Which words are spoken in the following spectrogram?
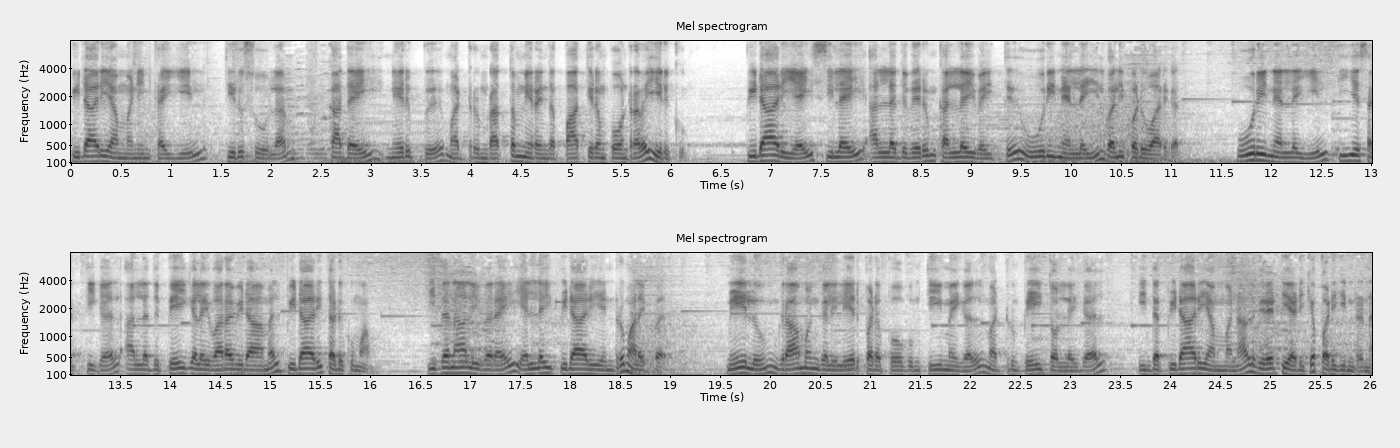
பிடாரி அம்மனின் கையில் திருசூலம் கதை நெருப்பு மற்றும் ரத்தம் நிறைந்த பாத்திரம் போன்றவை இருக்கும். பிடாரியை சிலை அல்லது வெறும் கல்லை வைத்து ஊரின் எல்லையில் வழிபடுவார்கள். ஊரின் எல்லையில் தீய சக்திகள் அல்லது பேய்களை வரவிடாமல் பிடாரி தடுக்குமாம். இதனால் இவரை எல்லை பிடாரி என்றும் அழைப்பர். மேலும் கிராமங்களில் ஏற்பட போகும் தீமைகள் மற்றும் பேய் தொல்லைகள் இந்த பிடாரி அம்மனால் விரட்டி அடிக்கப்படுகின்றன.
